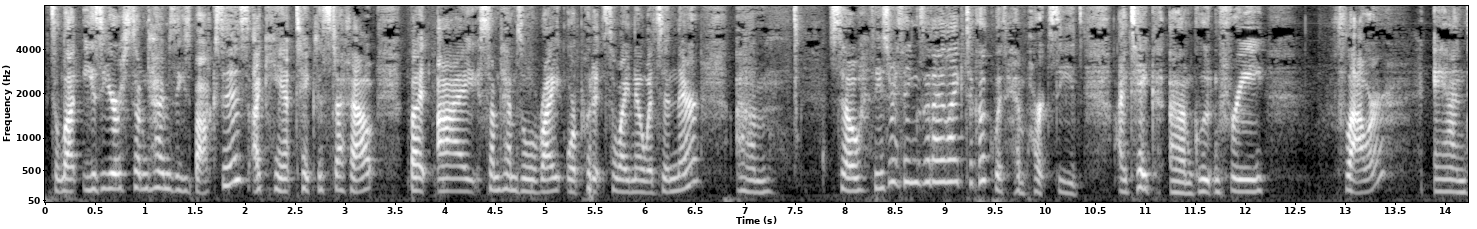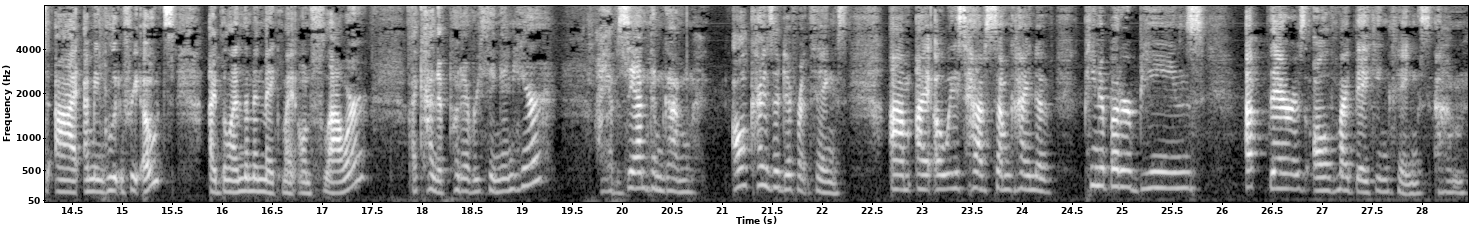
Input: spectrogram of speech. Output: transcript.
it's a lot easier. Sometimes these boxes, I can't take the stuff out, but I sometimes will write or put it so I know what's in there. Um, so these are things that I like to cook with hemp heart seeds. I take um, gluten-free flour and I, I mean gluten-free oats. I blend them and make my own flour. I kind of put everything in here. I have xanthan gum, all kinds of different things. Um, I always have some kind of peanut butter beans. Up there is all of my baking things. Um,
